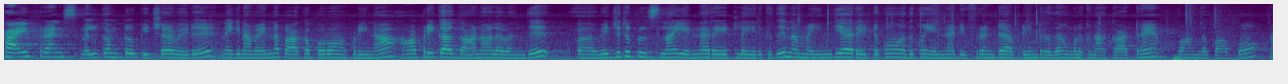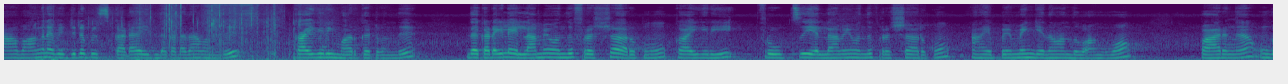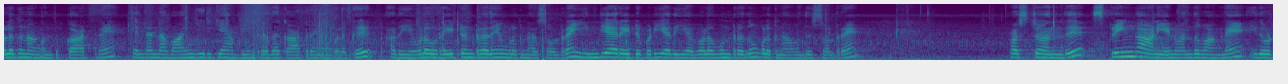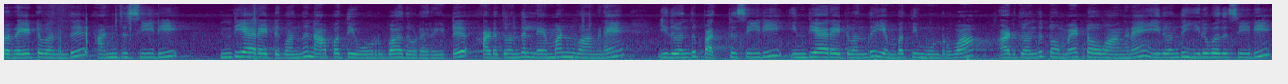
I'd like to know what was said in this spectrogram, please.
Hi friends welcome to Kichcha வீடு இன்றைக்கி நம்ம என்ன பார்க்க போகிறோம் அப்படின்னா ஆப்ரிக்கா கானாவில் வந்து வெஜிடபிள்ஸ்லாம் என்ன ரேட்டில் இருக்குது நம்ம இந்தியா ரேட்டுக்கும் அதுக்கும் என்ன டிஃப்ரெண்ட்டு அப்படின்றத உங்களுக்கு நான் காட்டுறேன். வாங்க பார்ப்போம். நான் வாங்கின வெஜிடபிள்ஸ் கடை இந்த கடை தான் வந்து காய்கறி மார்க்கெட் வந்து. இந்த கடையில் எல்லாமே வந்து ஃப்ரெஷ்ஷாக இருக்கும். காய்கறி ஃப்ரூட்ஸு எல்லாமே வந்து ஃப்ரெஷ்ஷாக இருக்கும். நான் எப்போயுமே இங்கே தான் வந்து வாங்குவோம். பாருங்கள் உங்களுக்கு நான் வந்து காட்டுறேன். என்னென்ன வாங்கியிருக்கேன் அப்படின்றத காட்டுறேன் உங்களுக்கு. அது எவ்வளோ ரேட்டுன்றதையும் உங்களுக்கு நான் சொல்கிறேன் இந்தியா ரேட்டு படி அது எவ்வளவுன்றதும் உங்களுக்கு நான் வந்து சொல்கிறேன் ஃபஸ்ட்டு வந்து ஸ்ப்ரிங் ஆனியன் வந்து வாங்கினேன். இதோட ரேட்டு வந்து அஞ்சு சீடி இந்தியா ரேட்டுக்கு வந்து நாற்பத்தி ஒரு ரூபா அதோட ரேட்டு அடுத்து வந்து லெமன் வாங்கினேன். இது வந்து பத்து சீடி இந்தியா ரேட் வந்து எண்பத்தி மூணு ரூபா அடுத்து வந்து டொமேட்டோ வாங்கினேன். இது வந்து இருபது சீடி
